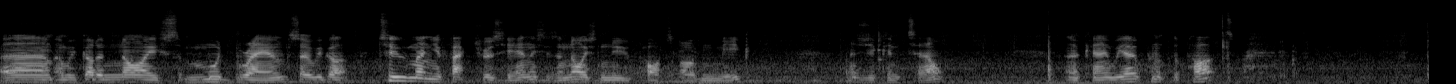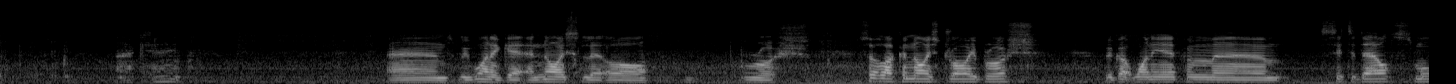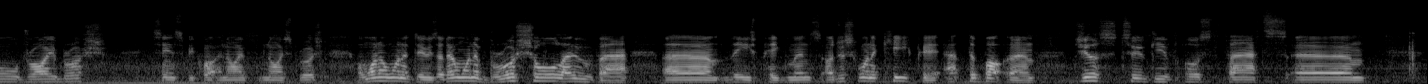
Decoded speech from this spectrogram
Um, and we've got a nice mud brown. So we've got two manufacturers here and this is a nice new pot of MIG as you can tell. Okay we open up the pot. Okay. And we want to get a nice little brush sort of like a nice dry brush. We've got one here from um, Citadel small dry brush seems to be quite a nice, nice brush. And what I want to do is I don't want to brush all over um, these pigments. I just want to keep it at the bottom just to give us that um,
